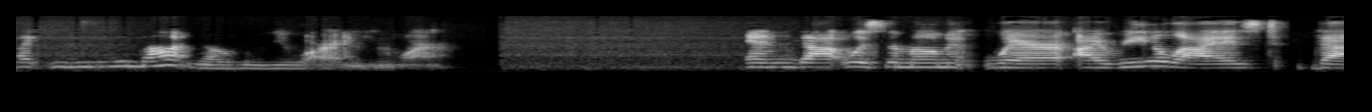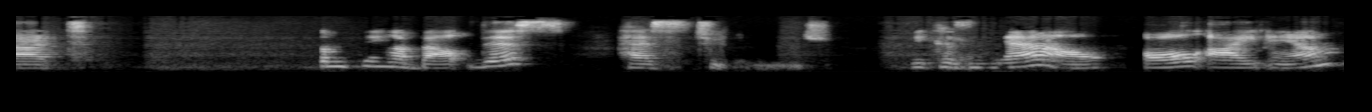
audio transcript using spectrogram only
like you do not know who you are anymore. And that was the moment where I realized that something about this has to change because now all I am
